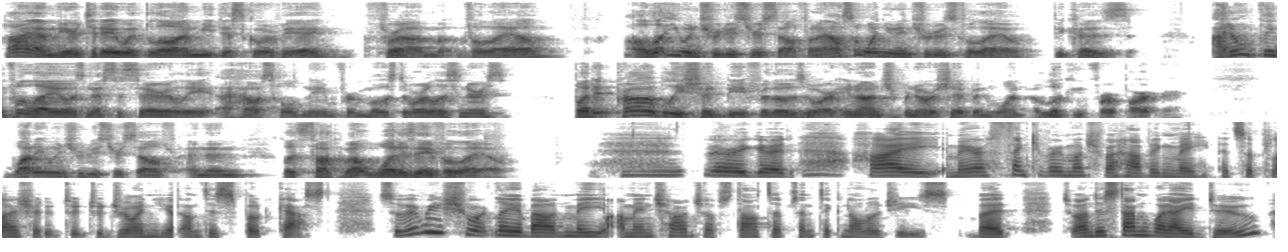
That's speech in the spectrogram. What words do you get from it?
Hi, I'm here today with Loan Midescorvier from Valeo. I'll let you introduce yourself, and I also want you to introduce Valeo because I don't think Valeo is necessarily a household name for most of our listeners, but it probably should be for those who are in entrepreneurship and want, are looking for a partner. Why don't you introduce yourself, and then let's talk about what is a Valeo. Very good. Hi, Mayor. Thank you very much for having me. It's a pleasure to, to join you on this podcast. So, very shortly about me, I'm in charge of startups and technologies. But to understand what I do,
